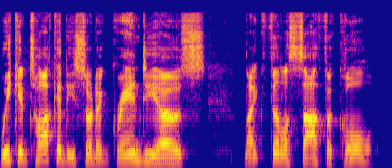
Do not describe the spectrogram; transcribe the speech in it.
we can talk of these sort of grandiose, like philosophical,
